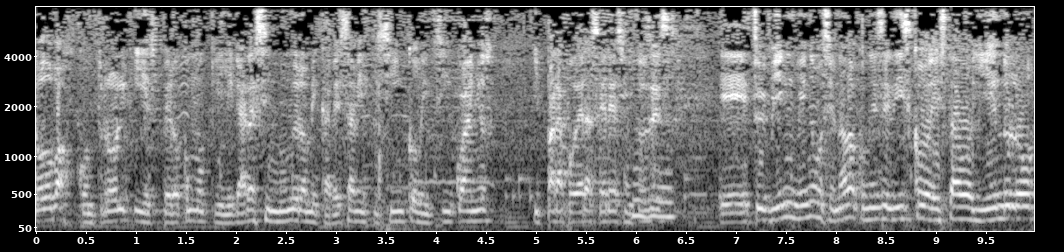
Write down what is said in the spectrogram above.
todo bajo control y espero como que llegara ese número a mi cabeza, 25, 25 años, y para poder hacer eso. Entonces, eh, estoy bien, bien emocionado con ese disco, he estado oyéndolo,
